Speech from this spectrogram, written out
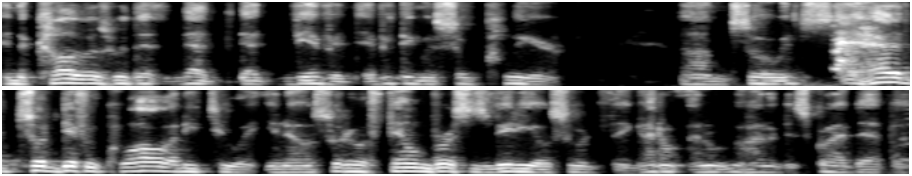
and the colors were that that that vivid. Everything was so clear. Um, so it's it had a sort of different quality to it, you know, sort of a film versus video sort of thing. I don't I don't know how to describe that, but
